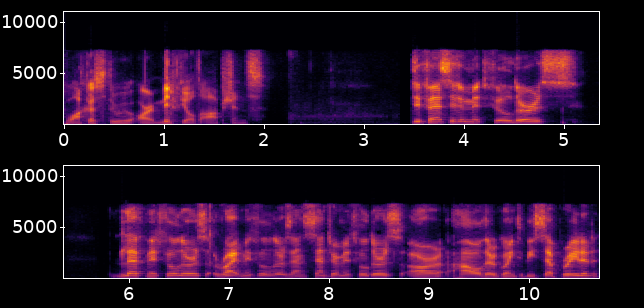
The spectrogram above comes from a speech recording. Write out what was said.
walk us through our midfield options. Defensive midfielders, left midfielders, right midfielders, and center midfielders are how they're going to be separated.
